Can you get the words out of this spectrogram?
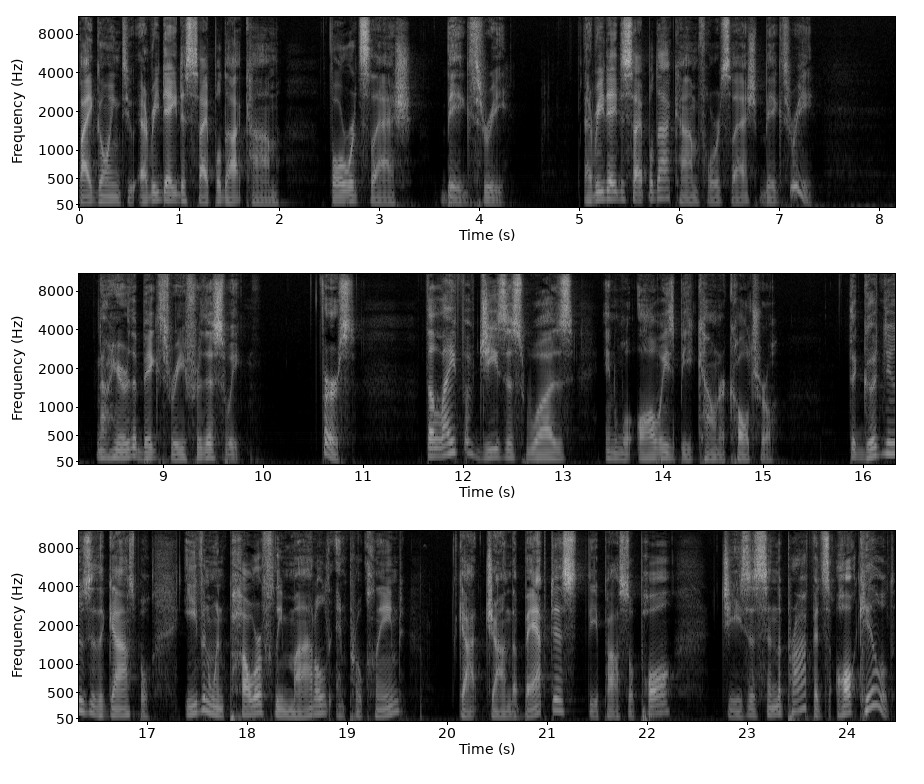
by going to everydaydisciple.com forward slash big three everydaydisciple.com forward slash big three. Now, here are the big three for this week. First, the life of Jesus was and will always be countercultural. The good news of the gospel, even when powerfully modeled and proclaimed, got John the Baptist, the Apostle Paul, Jesus, and the prophets all killed.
